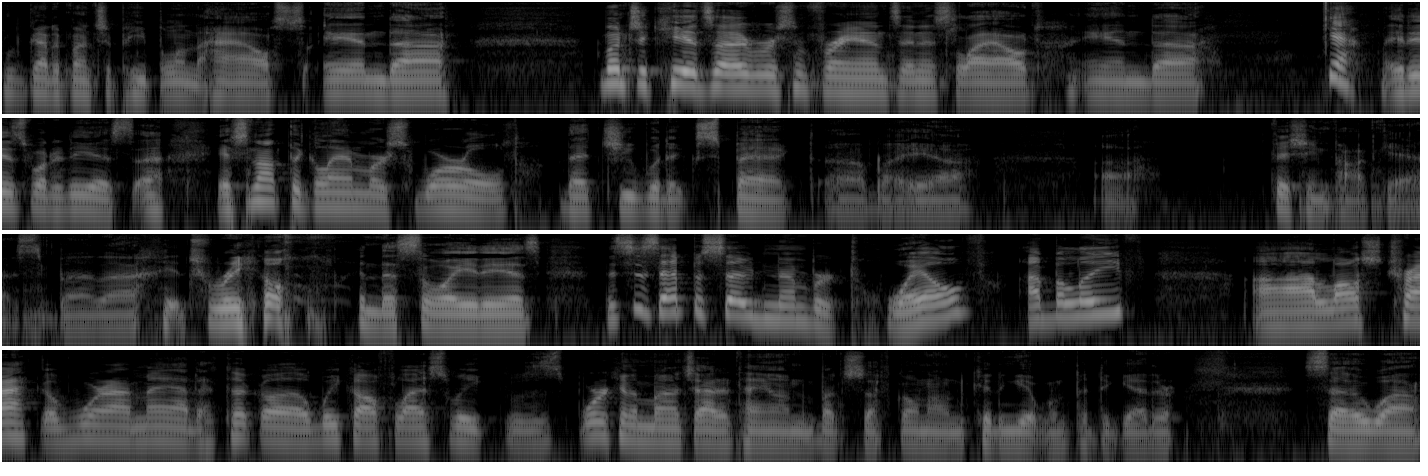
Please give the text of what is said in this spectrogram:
we've got a bunch of people in the house and uh, a bunch of kids over, some friends, and it's loud. And uh, yeah, it is what it is. Uh, it's not the glamorous world that you would expect of a uh, uh, fishing podcast, but it's real, and that's the way it is. This is episode number 12, I believe. Uh, I lost track of where I'm at. I took a week off last week. Was working a bunch out of town, a bunch of stuff going on. Couldn't get one put together. So uh,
